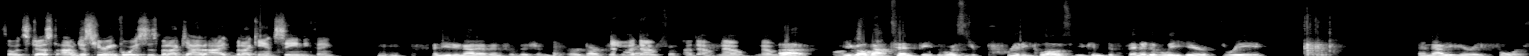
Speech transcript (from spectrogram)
So it's just I'm just hearing voices, but I can't I but I can't see anything. Mm-mm. And you do not have infravision or dark vision. I rather, don't. So. I don't know. No. Uh, no. you go about 10 feet. The voices are pretty close. You can definitively hear three. And now you hear a fourth.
